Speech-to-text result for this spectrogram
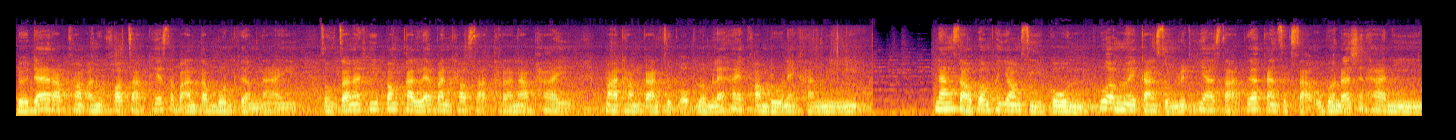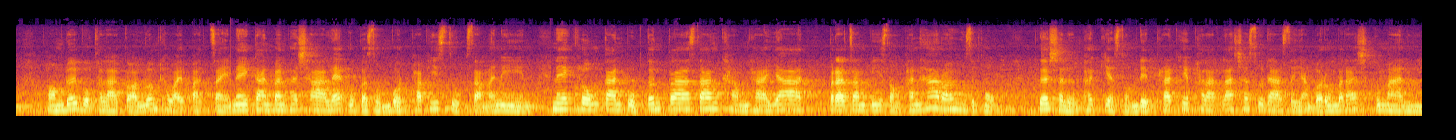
โดยได้รับความอนุเคราะห์จากเทศบาลตำบลเขื่องใน ส่งเจ้าหน้าที่ป้องกันและบรรเทาสาธารณภัย มาทำการฝึกอบรมและให้ความรู้ในครั้งนี้ นางสาวพวงพยอมศรีกุลผู้อำนวยการศูนย์วิทยาศาสตร์เพื่อการศึกษาอุบลราชธานี พร้อมด้วยบุคลากรร่วมถวายปัจจัย ในการบรรพชาและอุปสมบทพระพิสุสามเณรในโครงการปลูกต้นกล้าสร้างธรรมทายาทประจำปี 2566 เพื่อเฉลิมพระเกียรติสมเด็จพระเทพรัตนราชสุดาสยามบรมราชกุมารี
